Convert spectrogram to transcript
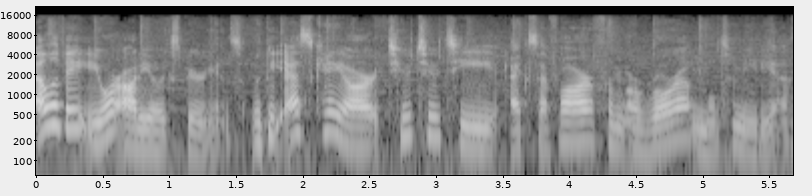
Elevate your audio experience with the SKR 22T XFR from Aurora Multimedia.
